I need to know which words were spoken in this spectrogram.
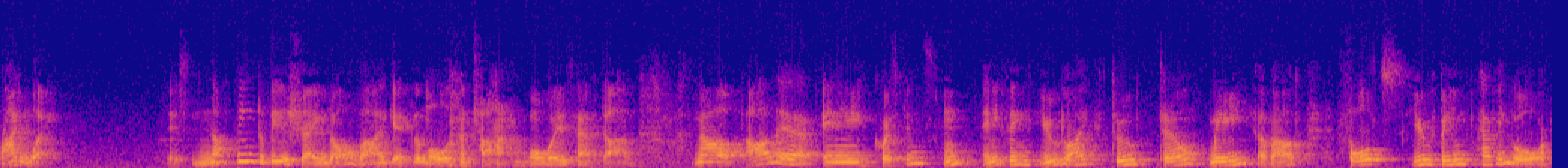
Right away. There's nothing to be ashamed of. I get them all the time, always have done. Now, are there any questions? Hmm? Anything you'd like to tell me about thoughts you've been having, or,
